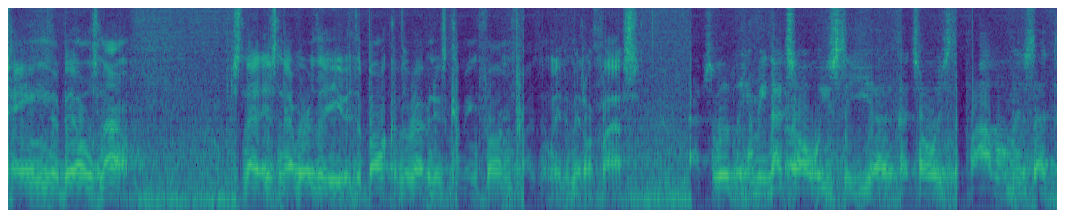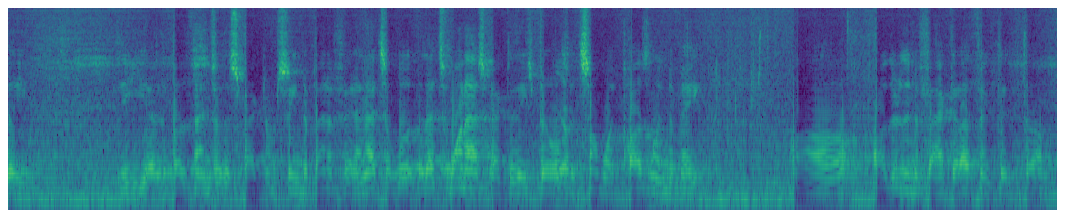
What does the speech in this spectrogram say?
paying the bills now? Isn't that, isn't that where the, the bulk of the revenue is coming from presently, the middle class? Absolutely. I mean, that's always the, uh, that's always the problem, is that the, the, uh, the both ends of the spectrum seem to benefit, and that's a, that's one aspect of these bills Yeah. that's somewhat puzzling to me, uh, other than the fact that I think that um,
